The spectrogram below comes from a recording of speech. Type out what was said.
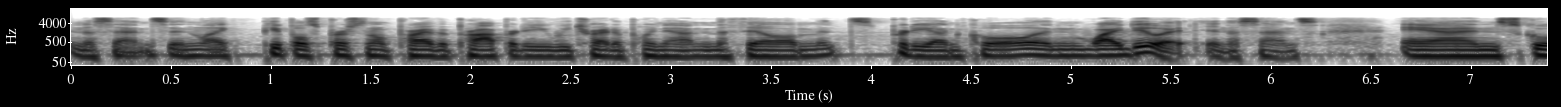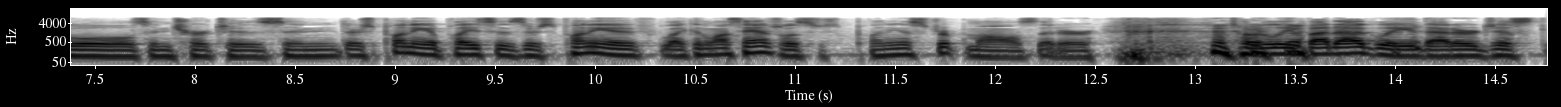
in a sense. And like people's personal private property, we try to point out in the film, it's pretty uncool, and why do it, in a sense. And schools and churches, and there's plenty of places, there's plenty of, like in Los Angeles, there's plenty of strip malls that are totally butt ugly that are just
